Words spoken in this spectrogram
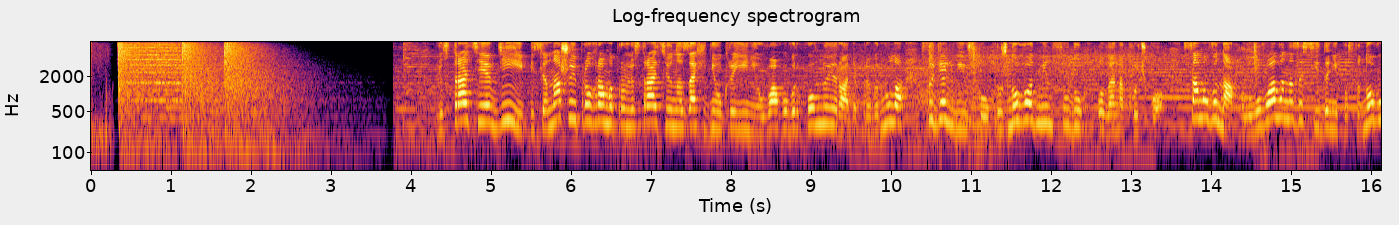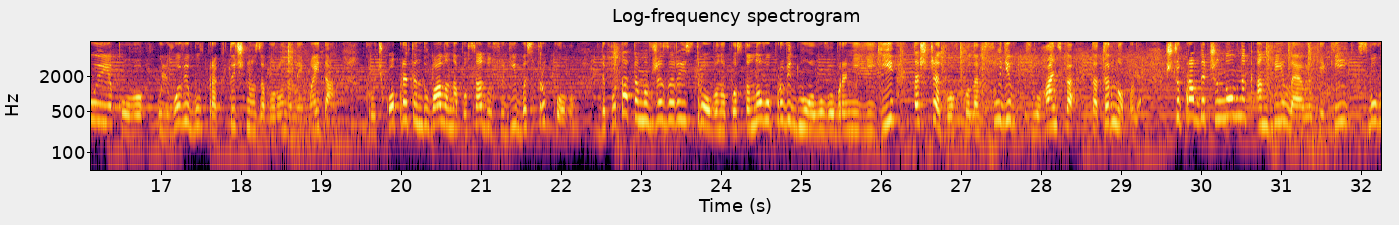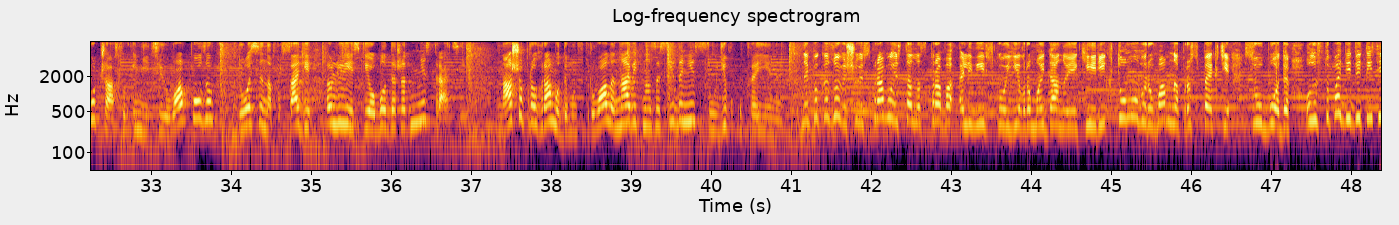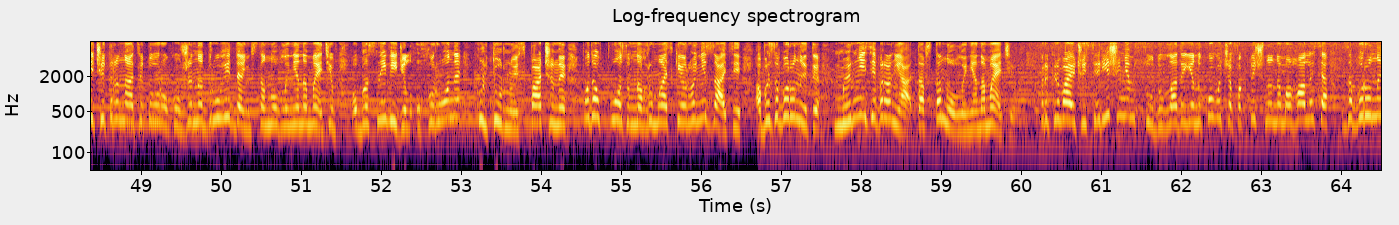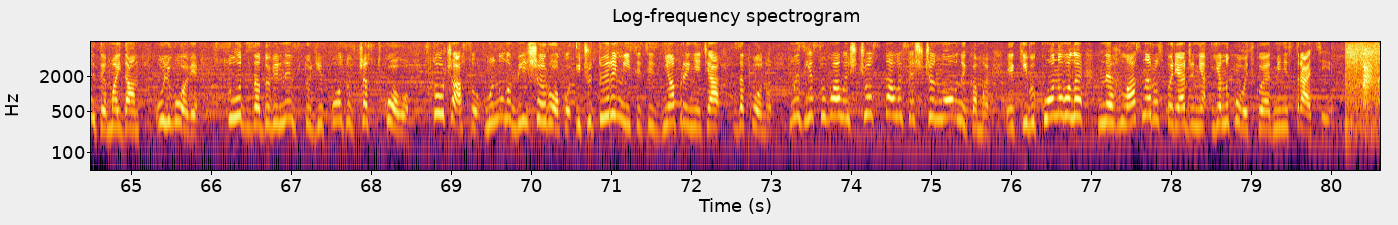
Люстрація в дії після нашої програми про люстрацію на західній Україні увагу Верховної Ради привернула суддя Львівського окружного адмінсуду Олена Кручко. Саме вона головувала на засіданні, постановою якого у Львові був практично заборонений майдан. Кручко претендувала на посаду судді безстроково. Депутатами вже зареєстровано постанову про відмову в обранні її та ще двох колег суддів з Луганська та Тернополя. Щоправда, чиновник Андрій Левик, який свого часу ініціював позов, досі на посаді в Львівській облдержадміністрації. Нашу програму демонстрували навіть на засіданні суддів України. Найпоказовішою справою стала справа Львівського Євромайдану, який рік тому вирував на проспекті Свободи. У листопаді 2013 року, вже на другий день встановлення наметів, обласний відділ охорони культурної спадщини подав позов на громадські організації, аби заборонити мирні зібрання та встановлення наметів. Прикриваючись рішенням суду, влада Януковича фактично намагалася заборонити майдан у Львові. Суд задовільнив тоді позов частково. З того часу минуло більше року і чотири місяці з дня прийняття закону. Ми з'ясували, що сталося з чиновниками, які виконували негласне розпорядження Януковицької адміністрації.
